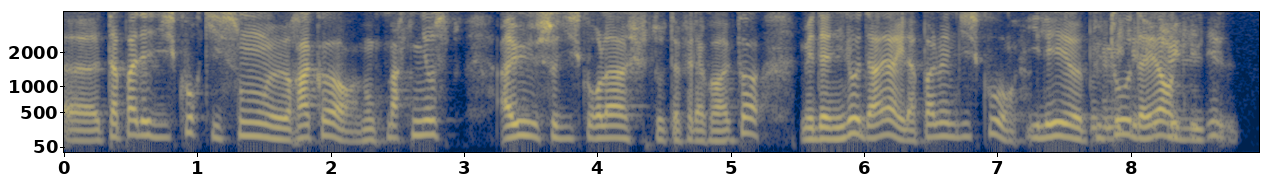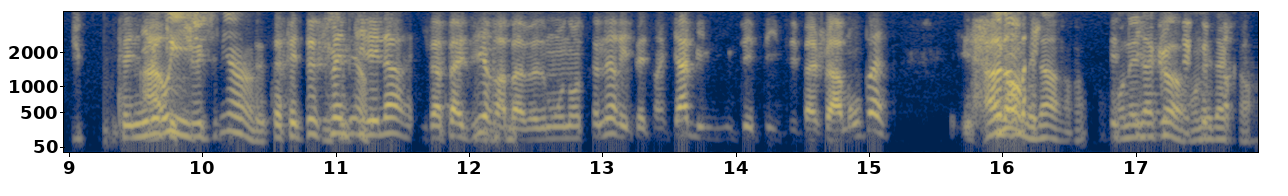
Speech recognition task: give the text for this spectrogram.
euh, t'as pas des discours qui sont euh, raccords, donc Marquinhos a eu ce discours-là, je suis tout à fait d'accord avec toi, mais Danilo derrière, il a pas le même discours. Il est euh, plutôt d'ailleurs du, ah oui, je sais bien. Ça fait deux semaines qu'il est là. Il va pas dire ah bah mon entraîneur il pète un câble, il fait, il fait pas jouer à mon poste. Ah non, mais là, on est d'accord, on est d'accord.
